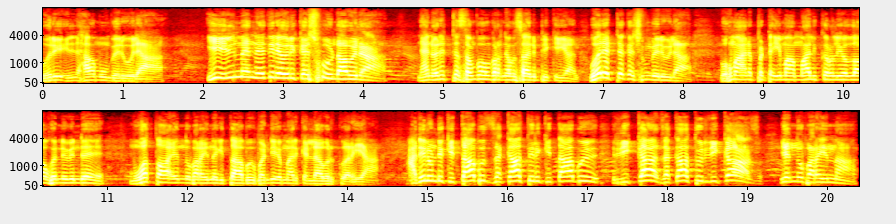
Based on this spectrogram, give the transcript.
ഒരു ഇൽഹാമും വരൂല. ഈ ഇൽമിനെതിരെ ഒരു കശുവും ഉണ്ടാവില്ല ഞാൻ ഒരൊറ്റ സംഭവം പറഞ്ഞ് അവസാനിപ്പിക്കുകയാണ്. ഒരൊറ്റ കശുവും വരൂല. ബഹുമാനപ്പെട്ട ഇമാം മാലിക് അലി അള്ളാഹുനുവിന്റെ മുവത്ത എന്ന് പറയുന്ന കിതാബ് പണ്ഡിതന്മാർക്ക് എല്ലാവർക്കും അറിയാം. അതിലുണ്ട് കിതാബ് സക്കാത്തിൽ കിതാബ് റിക്കാ സക്കാത്തുൽ റിക്കാസ് എന്ന് പറയുന്ന.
